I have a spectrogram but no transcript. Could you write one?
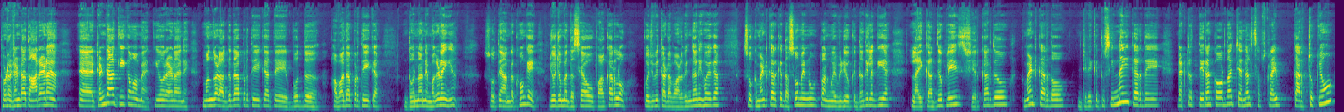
ਥੋੜਾ ਠੰਡਾ ਤਾਂ ਰਹਿਣਾ ਹੈ ਠੰਡਾ ਕੀ ਕਵਾਂ ਮੈਂ? ਕਿਉਂ ਰਹਿਣਾ ਇਹਨੇ? ਮੰਗਲ ਅੱਗ ਦਾ ਪ੍ਰਤੀਕ ਹੈ ਤੇ ਬੁੱਧ ਹਵਾ ਦਾ ਪ੍ਰਤੀਕ ਹੈ ਦੋਨਾਂ ਨੇ ਮਗਣਾ ਹੀ ਆ। ਸੋ ਧਿਆਨ ਰੱਖੋਗੇ, ਜੋ ਜੋ ਮੈਂ ਦੱਸਿਆ ਉਹ ਉਪਾਅ ਕਰ ਲਓ। ਕੁਝ ਵੀ ਤੁਹਾਡਾ ਵਾਲ ਵਿੰਗਾ ਨਹੀਂ ਹੋਏਗਾ। ਸੋ ਕਮੈਂਟ ਕਰਕੇ ਦੱਸੋ ਮੈਨੂੰ ਤੁਹਾਨੂੰ ਇਹ ਵੀਡੀਓ ਕਿੱਦਾਂ ਦੀ ਲੱਗੀ ਹੈ। ਲਾਈਕ ਕਰ ਦਿਓ ਪਲੀਜ਼ ਸ਼ੇਅਰ ਕਰ ਦਿਓ, ਕਮੈਂਟ ਕਰ ਦਿਓ। ਜਿਹੜੇ ਕਿ ਤੁਸੀਂ ਨਹੀਂ ਕਰਦੇ, ਡਾਕਟਰ ਤੇਰਾ ਕੌਰ ਦਾ ਚੈਨਲ ਸਬਸਕ੍ਰਾਈਬ ਕਰ ਚੁੱਕੇ ਹੋ,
